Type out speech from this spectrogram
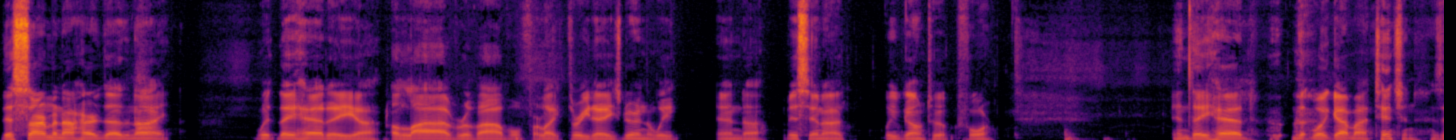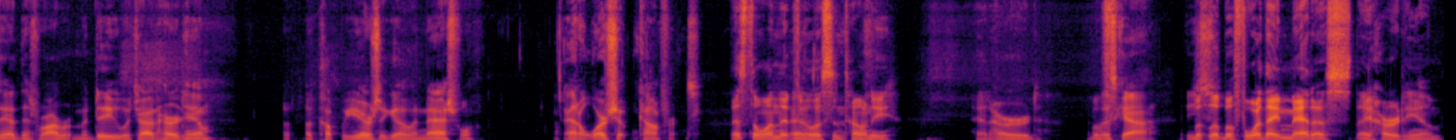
This sermon I heard the other night, with they had a uh, a live revival for like three days during the week, and uh, Missy and I we've gone to it before, and they had what got my attention is they had this Robert Madu, which I'd heard him a, a couple years ago in Nashville at a worship conference. That's the one that Phyllis and Tony had heard. Well, this guy, But before they met us, they heard him,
